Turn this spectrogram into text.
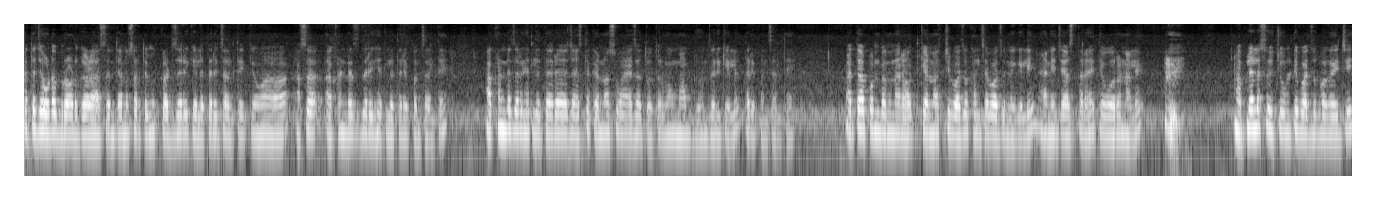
आता जेवढा ब्रॉड गळा असेल त्यानुसार तुम्ही कट जरी केलं तरी चालते किंवा असं अखंड जरी घेतलं तरी पण चालते अखंड जर घेतलं तर जास्त कॅनव्हास वाया जातो तर मग माप घेऊन जरी केलं तरी पण चालते आता आपण बघणार आहोत कॅनॉसची बाजू खालच्या बाजूने गेली. आणि जे अस्तर आहे ते वरून आले. आपल्याला सुईची उलटी बाजू बघायची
